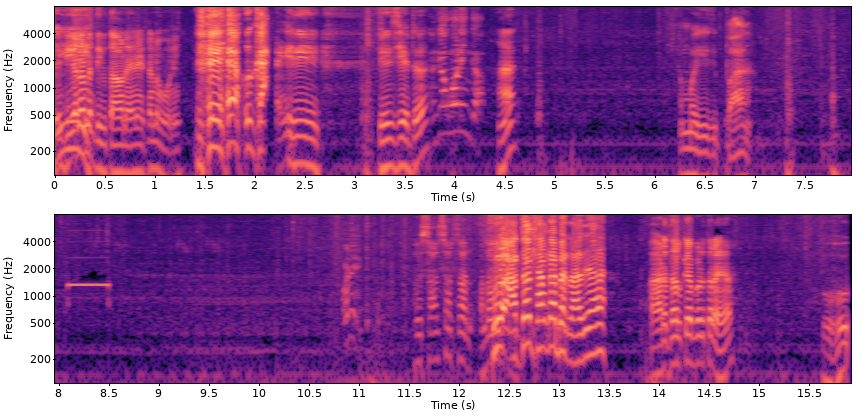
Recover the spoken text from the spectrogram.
చెయ్యి. దిగాలన్నా దిగుతావు నేను ఎటన్నా పోని? ఇంకా ఆ? అమ్మ ఇది బా. పోనీ. ఓ, చాలు చాలు చాలు. అలా చూడు అద్దాలు తలకా పెట్టరా అదే ఆడతలకాయ పెడతారా ఓహో.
